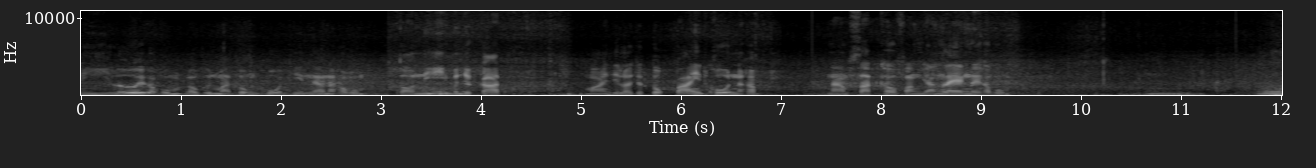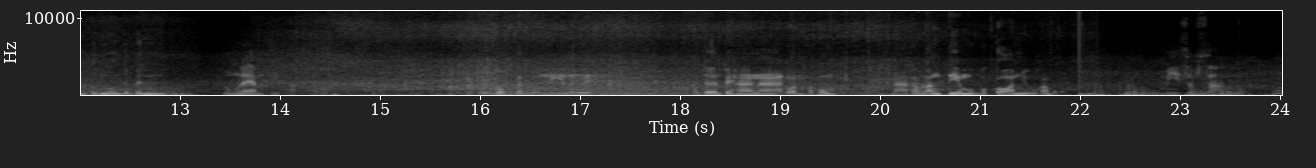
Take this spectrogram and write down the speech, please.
นี่เลยครับผมเราขึ้นมาตรงโขดหินแล้วนะครับผม ตอนนี้บรรยากาศหมายที่เราจะตกปลาเห็ดโคนนะครับน้ำซัดเข้าฝั่งอย่างแรงเลยครับผมอืมอืมตรงนู้นจะเป็น โรงแรมที่พักครับผมเราจะตกกันตรงนี้เลยเราเดินไปหาน้าก่อนครับผมน้ากำลังเตรียมอุปกรณ์อยู่ครับ มีสาวๆอู้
